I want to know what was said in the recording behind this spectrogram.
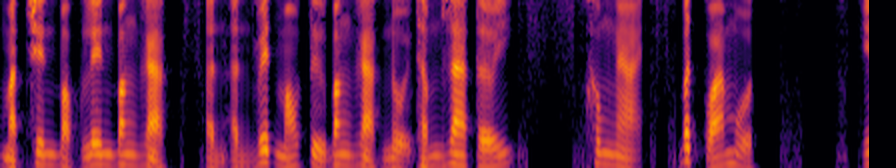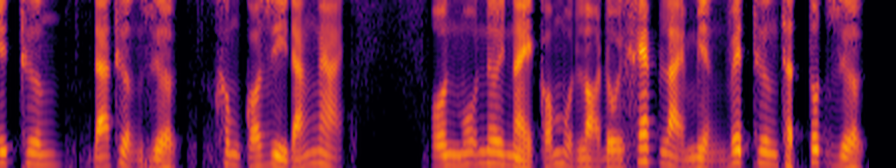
mặt trên bọc lên băng gạc, ẩn ẩn vết máu từ băng gạc nội thấm ra tới. Không ngại, bất quá một. Ít thương, đã thượng dược, không có gì đáng ngại. Ôn mỗ nơi này có một lọ đôi khép lại miệng vết thương thật tốt dược,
